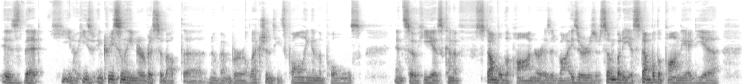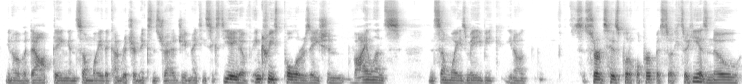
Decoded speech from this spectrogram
is that he, you know he's increasingly nervous about the November elections. He's falling in the polls, and so he has kind of stumbled upon, or his advisors, or somebody has stumbled upon the idea, you know, of adopting in some way the kind of Richard Nixon strategy of 1968 of increased polarization, violence. In some ways, maybe you know serves his political purpose. So, so he has no,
